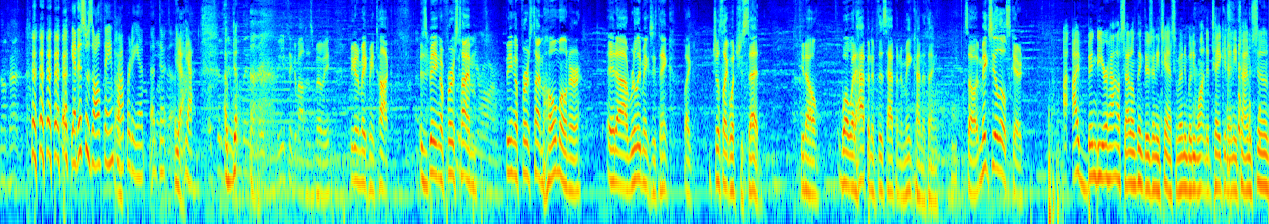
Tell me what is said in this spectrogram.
Not bad. Yeah, this was all Fain property. At, at, uh. Yeah. Yeah. I was gonna say, I've one thing that made me think about this movie, you're gonna make me talk, is being a first time, being a first time homeowner. It uh, really makes you think, like just like what you said. You know, what would happen if this happened to me, kind of thing. So it makes you a little scared. I, I've been to your house. I don't think there's any chance of anybody wanting to take it anytime soon.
